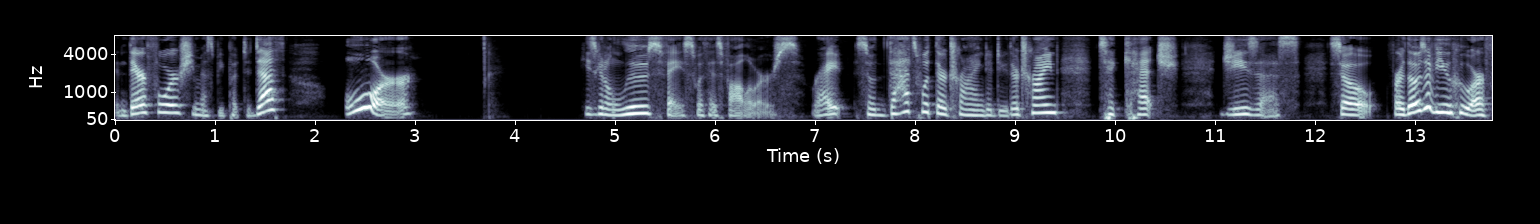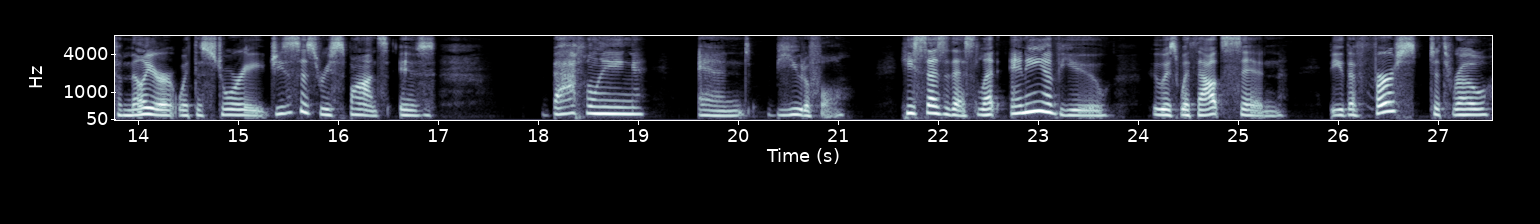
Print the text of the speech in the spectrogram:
and therefore she must be put to death. Or he's going to lose face with his followers, right? So that's what they're trying to do. They're trying to catch Jesus. So for those of you who are familiar with the story, Jesus' response is baffling and beautiful. He says this Let any of you who is without sin be the first to throw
